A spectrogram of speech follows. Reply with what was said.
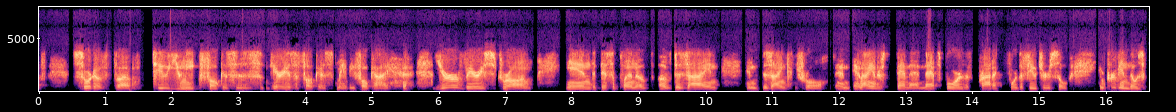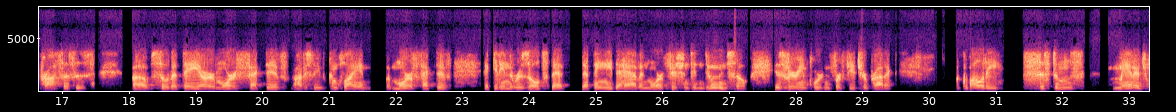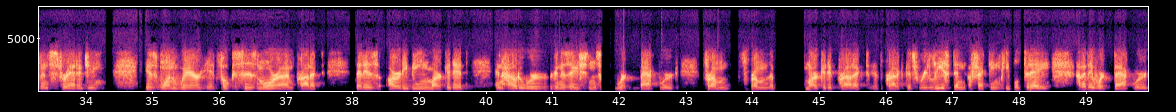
sort of uh, two unique focuses, areas of focus, maybe foci. You're very strong in the discipline of, of design and design control. And, and I understand that. And that's for the product for the future. So improving those processes uh, so that they are more effective, obviously compliant, but more effective at getting the results that, that they need to have and more efficient in doing so is very important for future product. Quality systems management strategy is one where it focuses more on product that is already being marketed and how do organizations work backward from from the marketed product, the product that's released and affecting people today. How do they work backward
